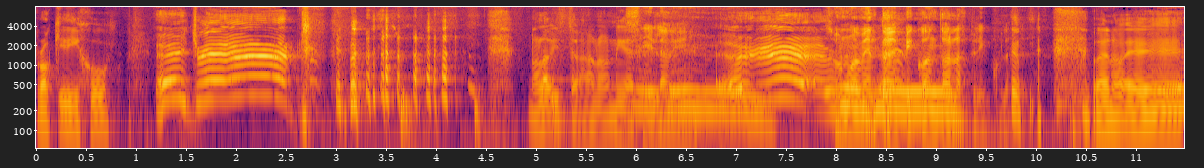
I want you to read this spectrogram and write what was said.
Rocky dijo, ¡Adrian! no la viste, ¿verdad? no, ni de Sí, la vi. Es un momento épico en todas las películas. Bueno, eh...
